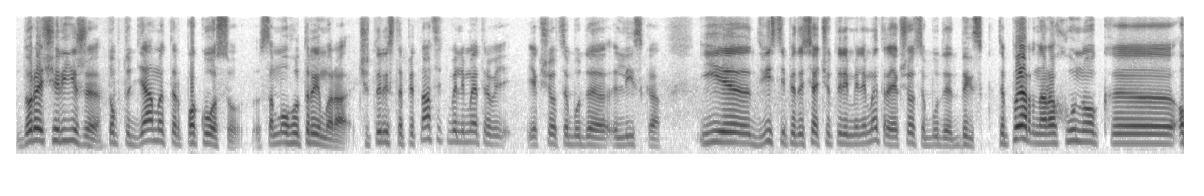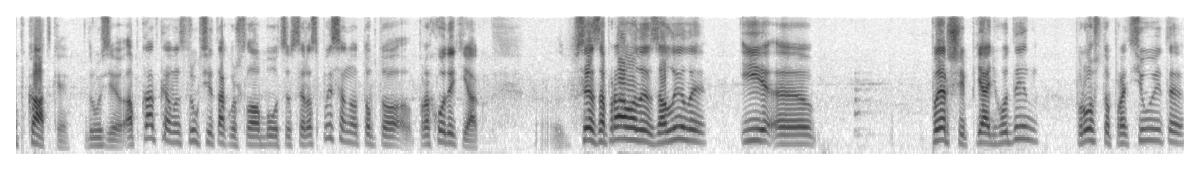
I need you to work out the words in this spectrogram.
До речі, ріже, тобто діаметр покосу самого тримера 415 мм, якщо це буде ліска, і 254 мм, якщо це буде диск. Тепер на рахунок е, обкатки, друзі. Обкатка в інструкції також, слава Богу, це все розписано. Тобто проходить як? Все заправили, залили, і е, перші 5 годин просто працюєте.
